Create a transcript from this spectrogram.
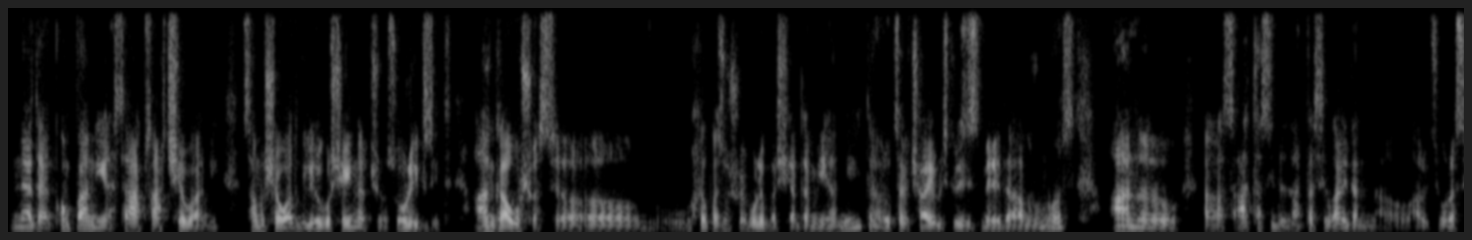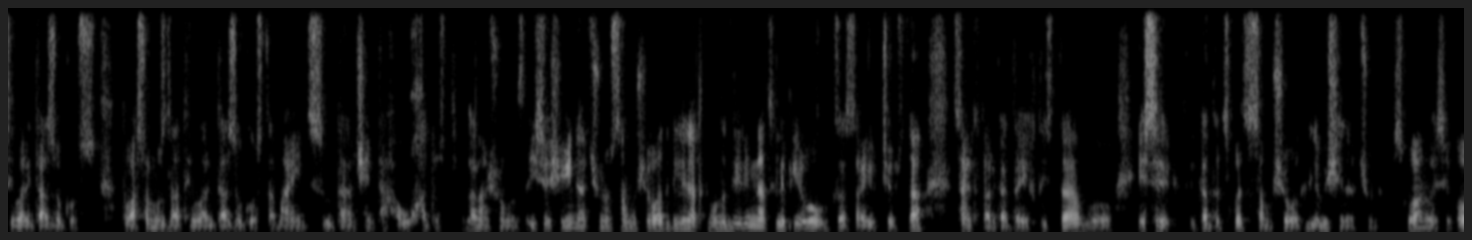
და კომპანიას აქვს არჩევანი სამუშაო ადგილი როგორ შეინარჩუნოს ორი გზით ან გაუშვას ხელფასო შვებულებაში ადამიანი და როცა ჩაივლის კრიზისის მერე და აბრუნოს ან რაღაც 1000 და 1000 ლარიდან არ ვიცი 200 ლარი დაზოგოს 150 ლარი დაზოგოს და მაინც დანჩენ თანხა უხადოს. დანაშრომლებს და ისე შეინარჩუნოს სამუშაო ადგილი რა თქმა უნდა დიდი ნაწილი პირველ გზას აირჩევს და საერთოდ არ გადაიხდის და ესე გადაწყვეტს სამუშაო ადგილების შენარჩუნებას. ხო ანუ ეს იყო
